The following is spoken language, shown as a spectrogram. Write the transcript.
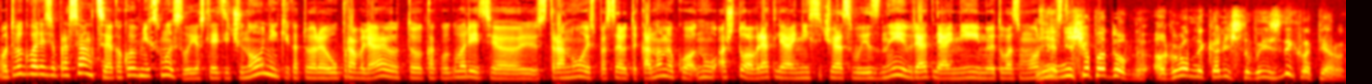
Вот вы говорите про санкции, а какой в них смысл, если эти чиновники, которые управляют, как вы говорите, страной, спасают экономику, ну а что, а вряд ли они сейчас выездные, вряд ли они имеют возможность... Ничего подобного. Огромное количество выездных, во-первых.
